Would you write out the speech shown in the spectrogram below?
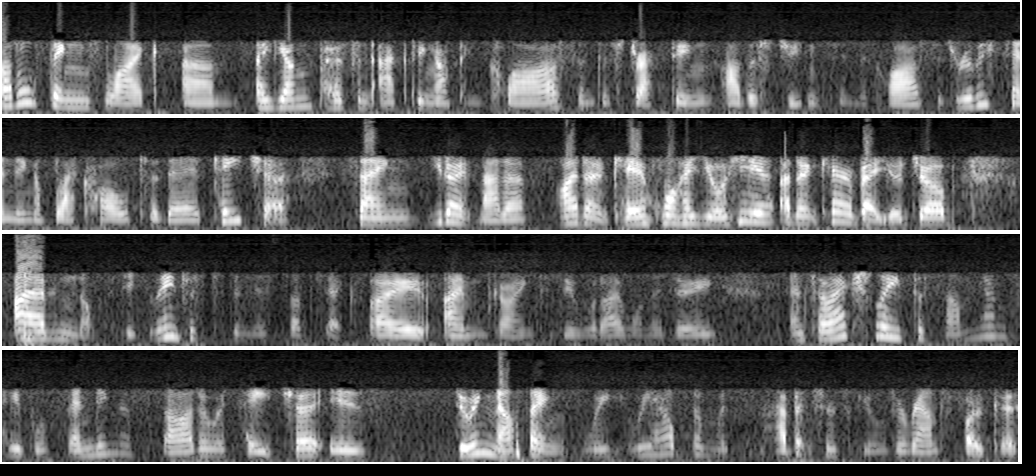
subtle things like um, a young person acting up in class and distracting other students in the class is really sending a black hole to their teacher, saying, You don't matter. I don't care why you're here. I don't care about your job. I'm not particularly interested in this subject, so I'm going to do what I want to do. And so, actually, for some young people, sending a star to a teacher is doing nothing. We, we help them with some habits and skills around focus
